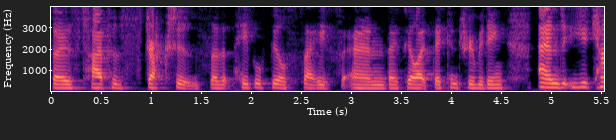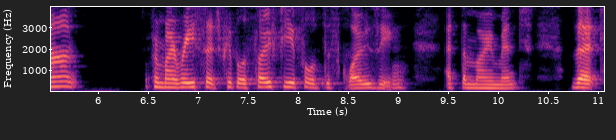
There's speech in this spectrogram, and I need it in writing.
those type of structures so that people feel safe and they feel like they're contributing. And you can't, from my research, people are so fearful of disclosing at the moment that,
